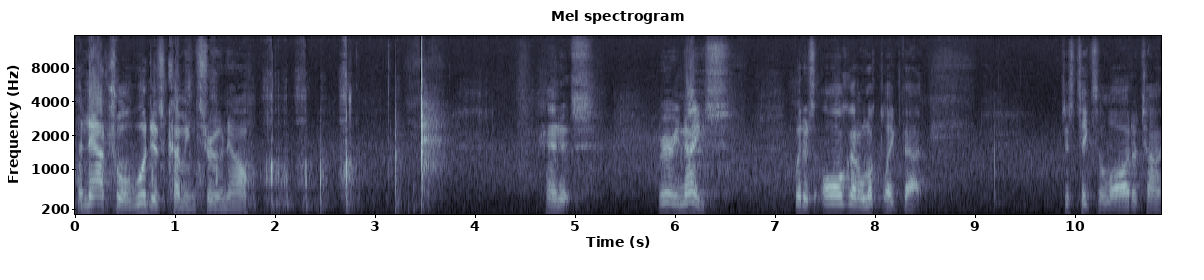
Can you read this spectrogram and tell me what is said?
the natural wood is coming through now. And it's very nice, but it's all going to look like that. Just takes a lot of time.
